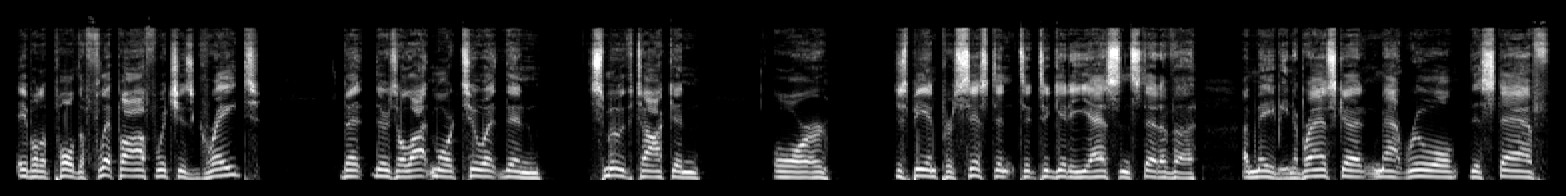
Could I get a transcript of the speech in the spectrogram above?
able to pull the flip off, which is great. But there's a lot more to it than smooth talking or just being persistent to, to get a yes instead of a, a maybe. Nebraska, Matt Rhule, this staff,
